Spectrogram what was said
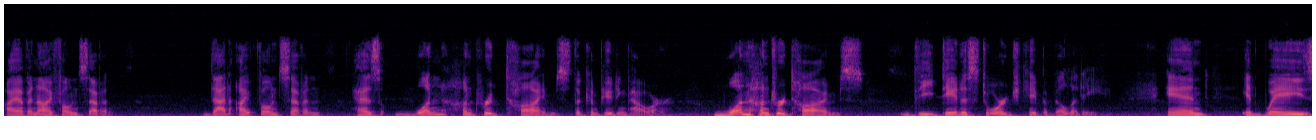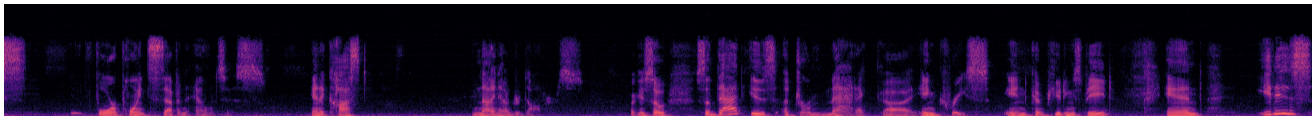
I have an iPhone 7. That iPhone 7 has 100 times the computing power, 100 times the data storage capability, and it weighs 4.7 ounces, and it costs $900. Okay, so so that is a dramatic uh, increase in computing speed, and it is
